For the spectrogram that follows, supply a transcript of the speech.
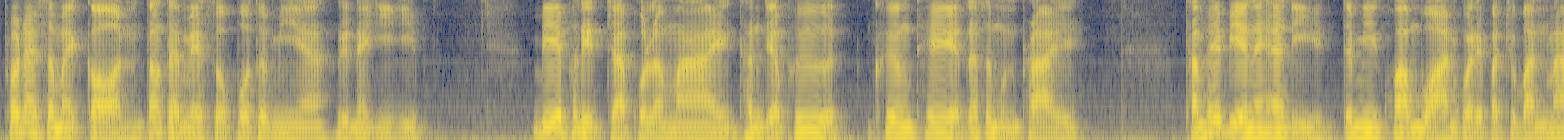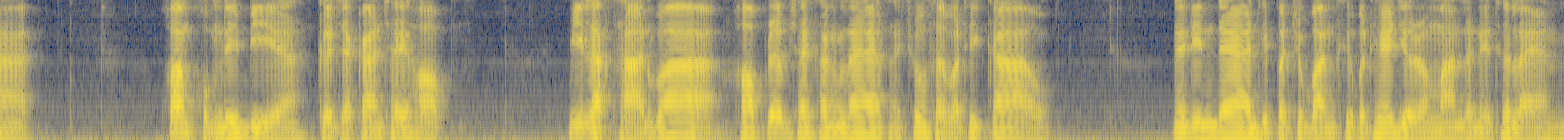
เพราะในสมัยก่อนตั้งแต่เมโสโปเตเมียหรือในอียิปต์เบียร์ผลิตจากผลไม้ ธัญพืช เครื่องเทศและสมุนไพรทำให้เบียร์ในอดีตจะมีความหวานกว่าในปัจจุบันมาก ความขมในเบียร์เกิดจากการใช้ฮอป มีหลักฐานว่าฮอปเริ่มใช้ครั้งแรกในช่วงศตวรรษที่ 9 ในดินแดนที่ปัจจุบันคือประเทศเยอรมันและเนเธอร์แลนด์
